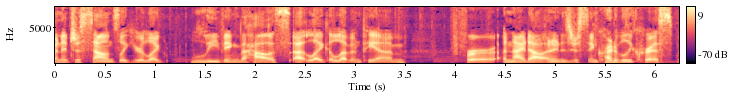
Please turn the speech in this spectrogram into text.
And it just sounds like you're like leaving the house at like 11 p.m. for a night out. And it is just incredibly crisp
